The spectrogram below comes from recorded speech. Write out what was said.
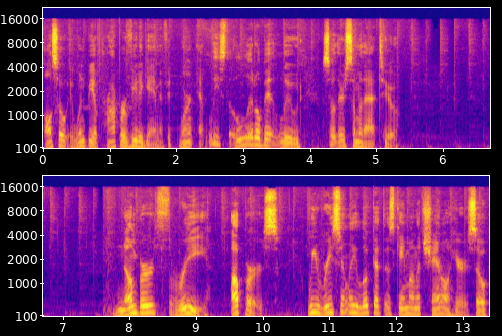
Also, it wouldn't be a proper Vita game if it weren't at least a little bit lewd, so there's some of that too. Number three, Uppers. We recently looked at this game on the channel here, so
